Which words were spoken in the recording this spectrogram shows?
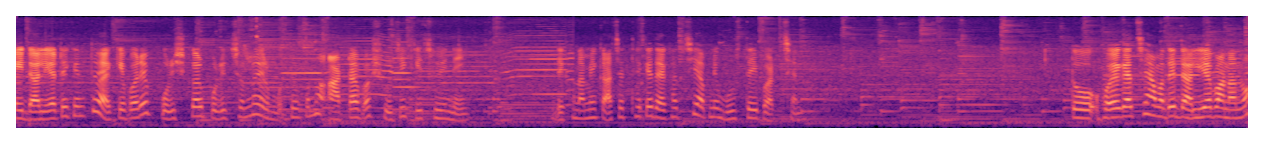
এই ডালিয়াটা কিন্তু একেবারে পরিষ্কার পরিচ্ছন্ন, এর মধ্যে কোনো আটা বা সুজি কিছুই নেই। দেখুন, আমি কাছের থেকে দেখাচ্ছি, আপনি বুঝতেই পারছেন। তো হয়ে গেছে আমাদের ডালিয়া বানানো।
